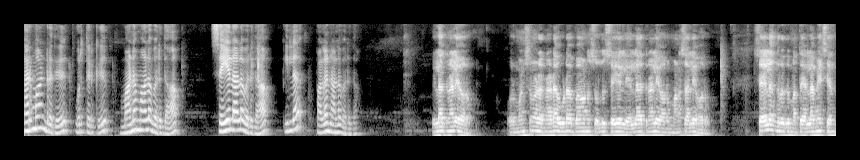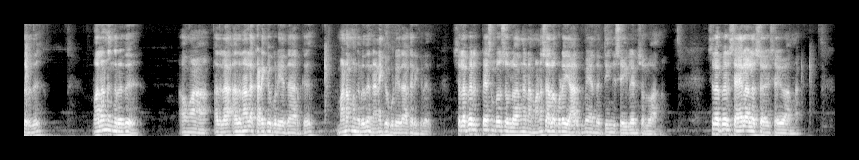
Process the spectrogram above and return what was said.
கர்மான்றது ஒருத்தருக்கு மனமால் வருதா? செயலால் வருதா? இல்லை பலனால் வருதா? எல்லாத்தினாலே வரும். ஒரு மனுஷனோட நட உட பாவனை சொல்லு செயல் எல்லாத்தினாலே வரும். மனசாலேயும் வரும். செயலுங்கிறது மற்ற எல்லாமே சேர்ந்துருது. பலனுங்கிறது அவங்க அதில் அதனால் கிடைக்கக்கூடியதாக இருக்குது மனமுங்கிறது நினைக்கக்கூடியதாக இருக்கிறது. சில பேர் பேசும்போது சொல்லுவாங்க நான் மனசால் கூட யாருக்குமே அந்த தீங்கு செய்யலைன்னு சொல்லுவாங்க. சில பேர் செயலால் செ- செய்வாங்க.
